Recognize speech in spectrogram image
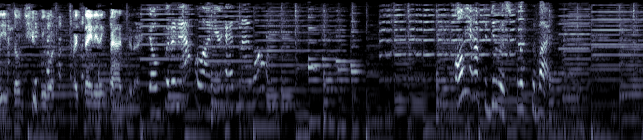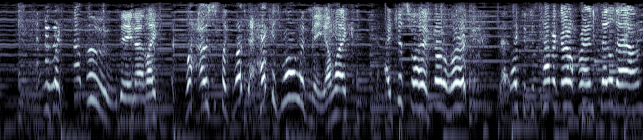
Please don't shoot me if I say anything bad today. Don't put an apple on your head and I won't. All you have to do is flip the button. It was like taboo, Dana. Like, what? I was just like, what the heck is wrong with me? I'm like, I just want to go to work. I'd like to just have a girlfriend, settle down.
